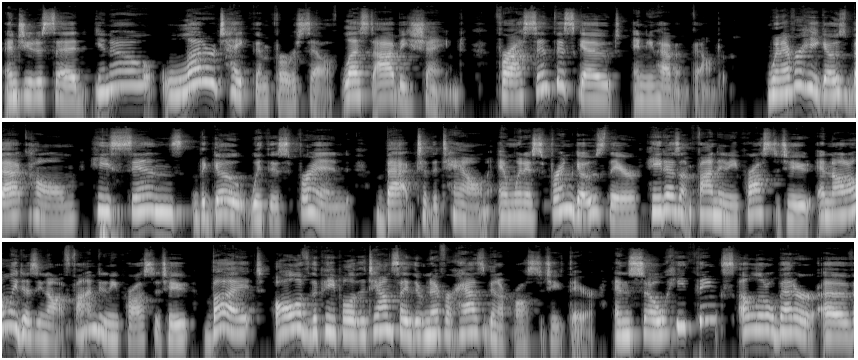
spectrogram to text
And Judah said, You know, let her take them for herself, lest I be shamed. For I sent this goat and you haven't found her whenever he goes back home, he sends the goat with his friend back to the town. And when his friend goes there, he doesn't find any prostitute. And not only does he not find any prostitute, but all of the people of the town say there never has been a prostitute there. And so he thinks a little better of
